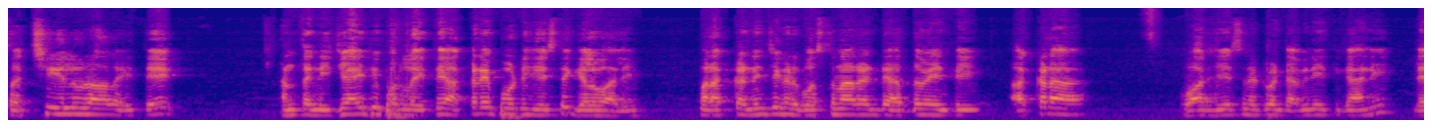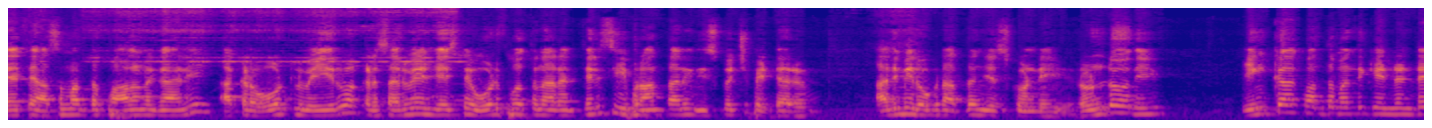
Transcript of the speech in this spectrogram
సచ్చీలురాలైతే అంత నిజాయితీ పరులైతే అక్కడే పోటీ చేస్తే గెలవాలి. మరి అక్కడి నుంచి ఇక్కడికి వస్తున్నారంటే అర్థం ఏంటి? అక్కడ వారు చేసినటువంటి అవినీతి కానీ లేకపోతే అసమర్థ పాలన కానీ అక్కడ ఓట్లు వేయరు అక్కడ సర్వేలు చేస్తే ఓడిపోతున్నారని తెలిసి ఈ ప్రాంతానికి తీసుకొచ్చి పెట్టారు. అది మీరు ఒకటి అర్థం చేసుకోండి. రెండోది ఇంకా కొంతమందికి ఏంటంటే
